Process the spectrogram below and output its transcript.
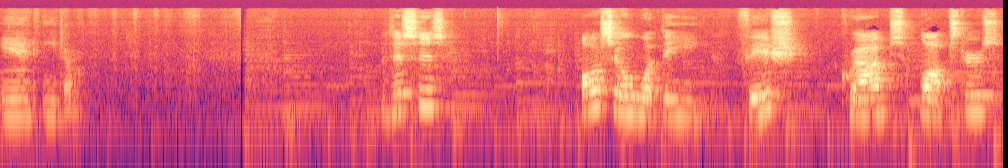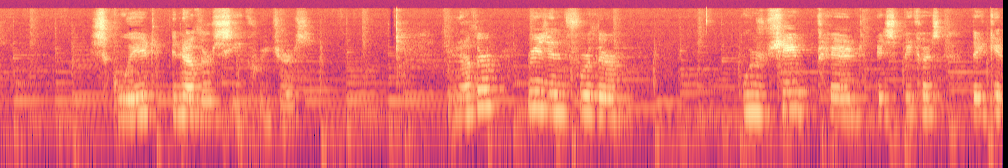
and eat them. This is also what they eat. Fish, crabs, lobsters, squid, and other sea creatures. Another reason for their weird shaped head is because they can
